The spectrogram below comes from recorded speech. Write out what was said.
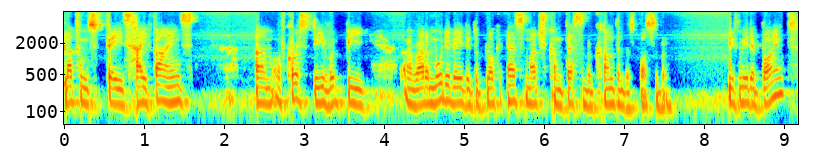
platforms face high fines, um, of course, they would be uh, rather motivated to block as much contestable content as possible. We've made a point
